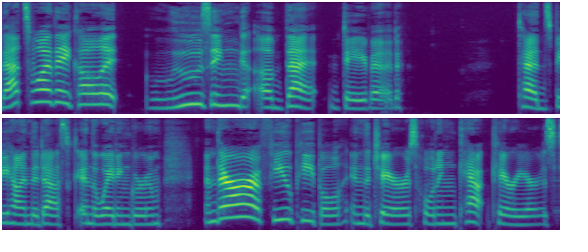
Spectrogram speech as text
That's why they call it losing a bet, David. Ted's behind the desk in the waiting room, and there are a few people in the chairs holding cat carriers.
